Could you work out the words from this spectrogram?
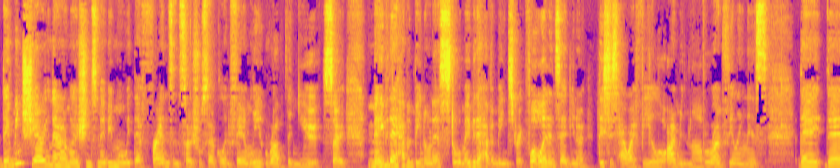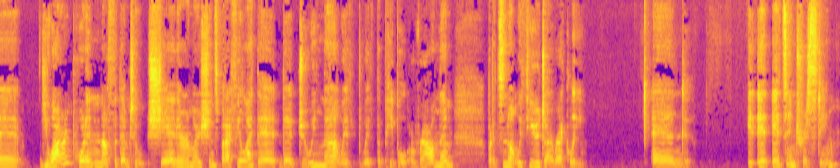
they've been sharing their emotions maybe more with their friends and social circle and family rather than you. So maybe they haven't been honest or maybe they haven't been straightforward and said, you know, this is how I feel or I'm in love or I'm feeling this. They they're you are important enough for them to share their emotions, but I feel like they're they're doing that with with the people around them, but it's not with you directly. And it, it it's interesting.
